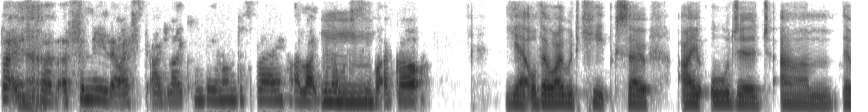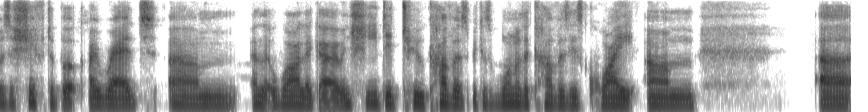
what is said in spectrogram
That is Yeah. clever. For me, though, I, I like them being on display. I like being able to see Mm. what I've got. Yeah, although I would keep so I ordered um there was a shifter book I read um a little while ago and she did two covers because one of the covers is quite um uh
